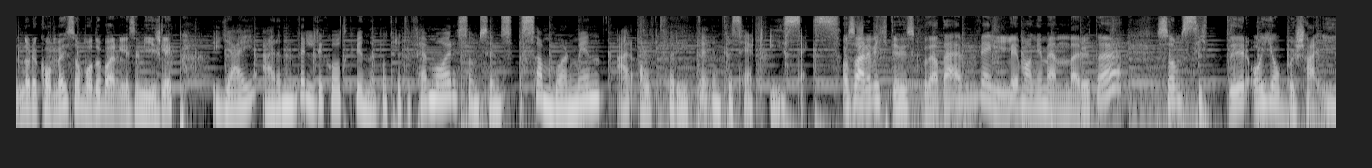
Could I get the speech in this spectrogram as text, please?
når det kommer, så må du bare liksom gi slipp. Jeg er en veldig kåt kvinne på 35 år som syns samboeren min er altfor lite interessert i sex. Og så er det viktig å huske på det at det er veldig mange menn der ute som sitter og jobber seg i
